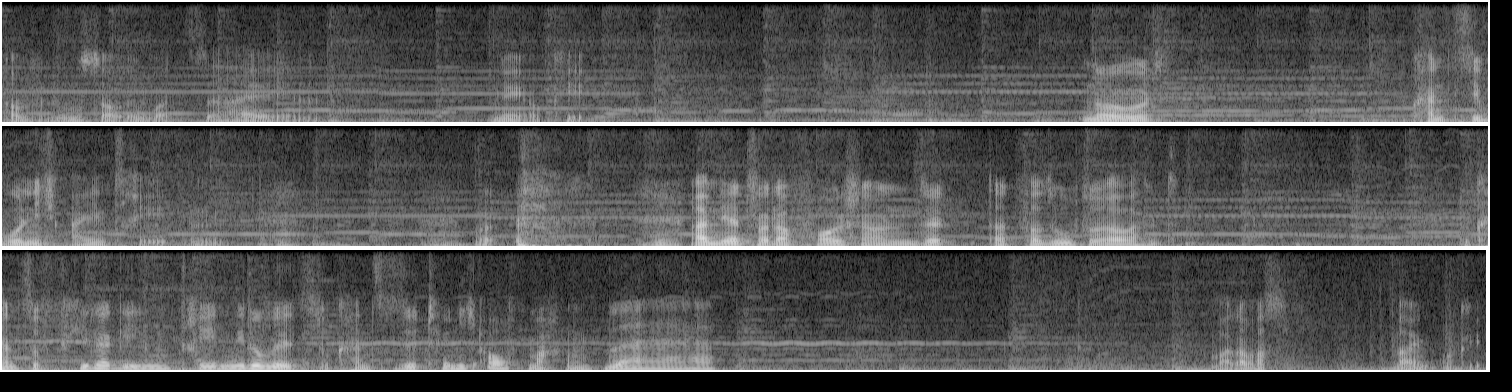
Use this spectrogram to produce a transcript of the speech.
Komm, du musst auch irgendwas sein. Nee, okay. Na gut. Du kannst sie wohl nicht eintreten. Haben die etwa davor schon das versucht oder was? Du kannst so viel dagegen treten, wie du willst. Du kannst diese Tür nicht aufmachen. Bläh. War da was? Nein, okay.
